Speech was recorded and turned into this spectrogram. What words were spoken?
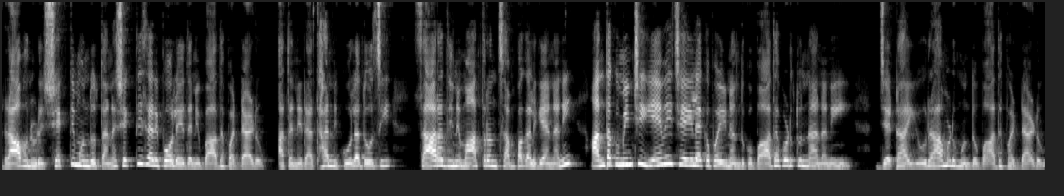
రావణుడి శక్తి ముందు తన శక్తి సరిపోలేదని బాధపడ్డాడు. అతని రథాన్ని కూలదోసి సారథిని మాత్రం చంపగలిగానని అంతకు మించి ఏమీ చేయలేకపోయినందుకు బాధపడుతున్నానని జటాయు రాముడు ముందు బాధపడ్డాడు.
